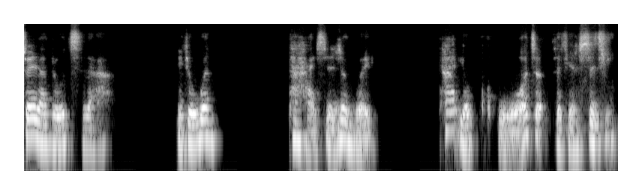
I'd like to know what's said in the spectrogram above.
虽然如此啊，你就问他，还是认为他有活着这件事情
